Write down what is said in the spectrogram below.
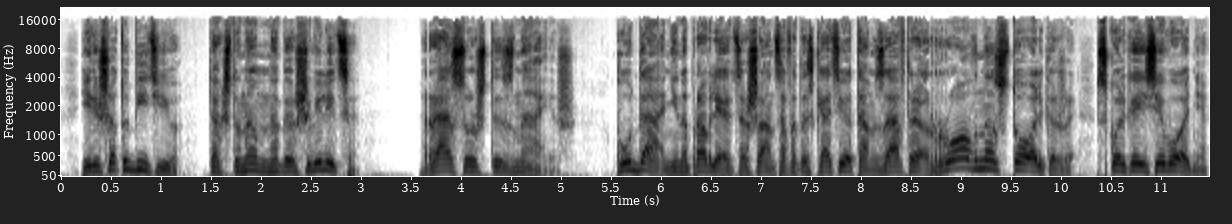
— «и решат убить ее, так что нам надо шевелиться». «Раз уж ты знаешь, куда они направляются, шансов отыскать ее там завтра ровно столько же, сколько и сегодня».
